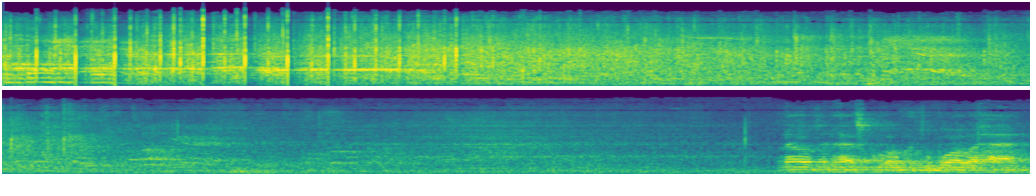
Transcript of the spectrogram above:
performing at O'Hare. When I was in high school, I went to Waller High.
